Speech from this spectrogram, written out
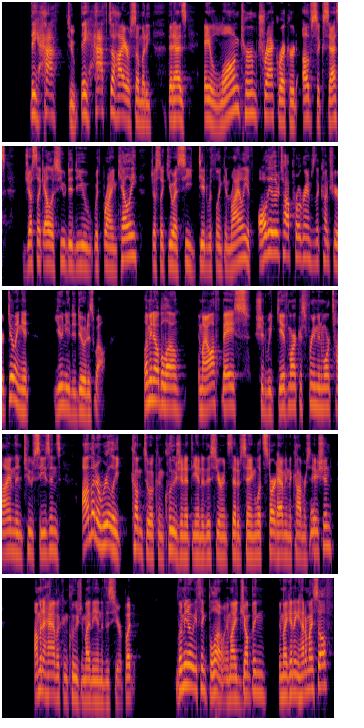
They have to. They have to hire somebody that has a long term track record of success just like LSU did to you with Brian Kelly, just like USC did with Lincoln Riley. If all the other top programs in the country are doing it, you need to do it as well. Let me know below. Am I off base? Should we give Marcus Freeman more time than two seasons? I'm going to really come to a conclusion at the end of this year instead of saying, let's start having the conversation. I'm going to have a conclusion by the end of this year. But let me know what you think below. Am I jumping? Am I getting ahead of myself?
